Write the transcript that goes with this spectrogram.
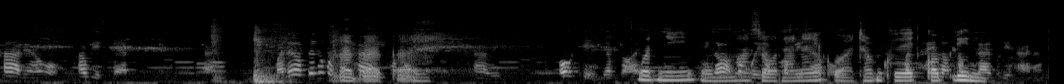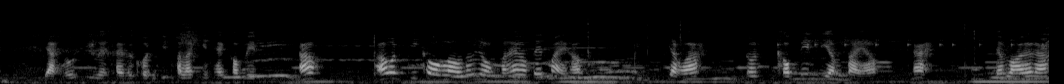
ท่าเนี่ยครับผมท่าเวียงแขนอะมาให้เราเต้นทั้งหมดไปไปห้าวิไปห้าวิโอเคเรียบร้อย วันนี้ผมมาสอนอันนั้นดีกว่าทำเควสกอบลินมันให้เราทำการบริหารครับอยากรู้จริงเลยใครเป็นคนคิดภารกิจให้กอบลิน เอ้า เอามันที่โกงเราท่านผู้ชมมันให้เราเต้นใหม่ครับ อย่างวะ โดนกอบลินเหลี่ยมใส่ครับอะเรียบร้อยแล้วนะ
